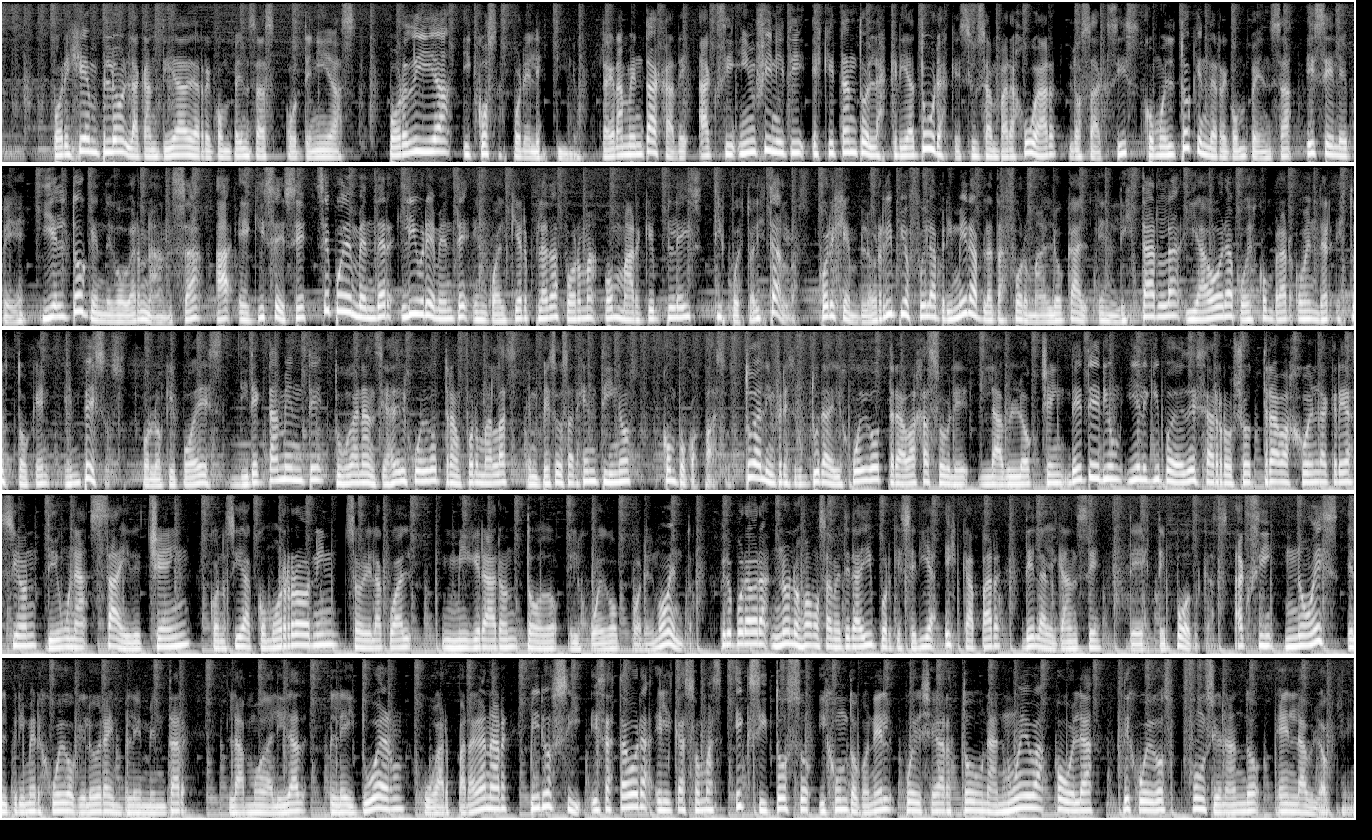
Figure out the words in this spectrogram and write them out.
Por ejemplo, la cantidad de recompensas obtenidas por día y cosas por el estilo. La gran ventaja de Axie Infinity es que tanto las criaturas que se usan para jugar, los Axis, como el token de recompensa SLP y el token de gobernanza AXS se pueden vender libremente en cualquier plataforma o marketplace dispuesto a listarlos. Por ejemplo, Ripio fue la primera plataforma local en listarla y ahora podés comprar o vender estos tokens en pesos, por lo que podés directamente tus ganancias del juego transformarlas en pesos argentinos con pocos pasos. Toda la infraestructura del juego trabaja sobre la blockchain de Ethereum y el equipo de desarrollo trabajó en la creación de una sidechain conocida como Ronin, sobre la cual migraron todo el juego por el momento. Pero por ahora no nos vamos a meter ahí porque sería escapar del alcance de este podcast. Axi no es el primer juego que logra implementar la modalidad Play to Earn, jugar para ganar, pero sí es hasta ahora el caso más exitoso y junto con él puede llegar toda una nueva ola de juegos funcionando en la blockchain.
